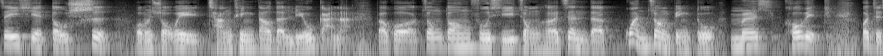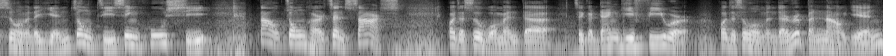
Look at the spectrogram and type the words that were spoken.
这一些都是。我们所谓常听到的流感呐，包括中东呼吸综合症的冠状病毒 MERS-COVID，或者是我们的严重急性呼吸道综合症 SARS，或者是我们的这个 Dengue fever，或者是我们的日本脑炎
